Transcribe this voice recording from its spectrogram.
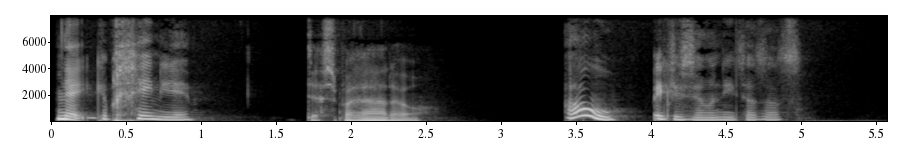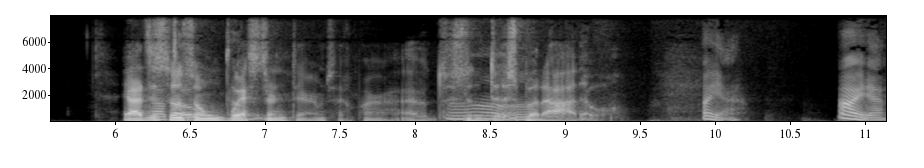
Nee, ik heb geen idee. Desperado. Oh, ik wist helemaal niet dat dat... Ja, het is zo'n western term, zeg maar. Eh, Het is een Ah. desperado. Oh ja. Oh ja.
